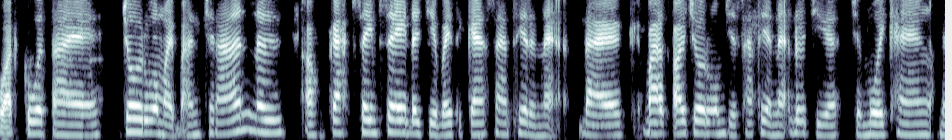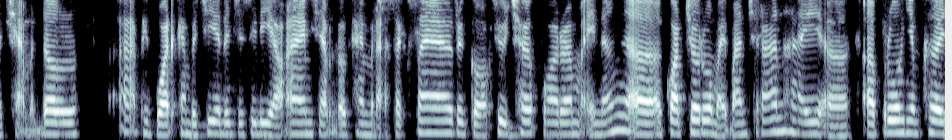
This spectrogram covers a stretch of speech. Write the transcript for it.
គាត់គួរតែចូលរួមឲ្យបានច្រើននៅឱកាសផ្សេងផ្សេងដូចជាវេទិកាសាធារណៈដែលបើកឲ្យចូលរួមជាសាធារណៈដូចជាជាមួយខាងមជ្ឈមណ្ឌល អភិវឌ្ឍកម្ពុជាដូចជា CDRI មជ្ឈមណ្ឌលខេមរៈសិក្សាឬក៏ Future Forum អីហ្នឹងគាត់ចូលរួមឲ្យបានច្រើនហើយព្រោះខ្ញុំឃើញ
